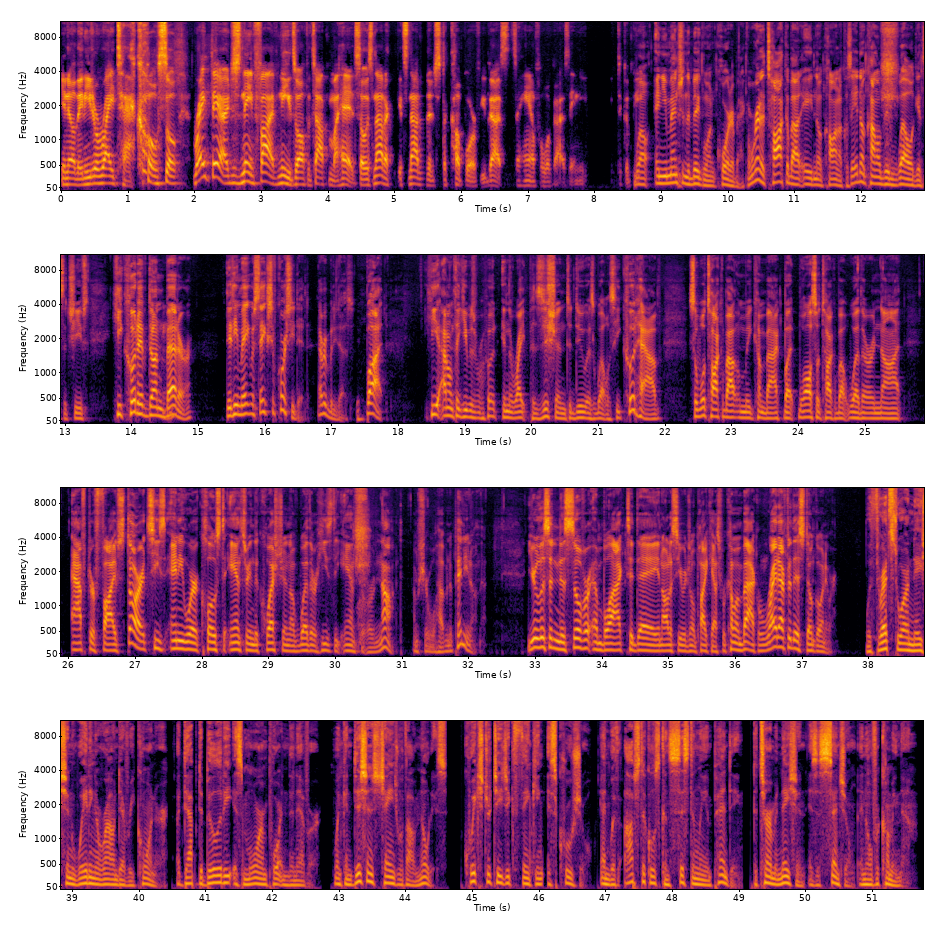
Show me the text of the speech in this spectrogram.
You know, they need a right tackle. So right there, I just named five needs off the top of my head. So it's not a it's not just a couple or a few guys. It's a handful of guys they need to compete. Well, and you mentioned the big one, quarterback. And we're going to talk about Aidan O'Connell because Aidan O'Connell did well against the Chiefs. He could have done mm-hmm. better. Did he make mistakes? Of course he did. Everybody does. But – he I don't think he was put in the right position to do as well as he could have. So we'll talk about when we come back, but we'll also talk about whether or not after five starts he's anywhere close to answering the question of whether he's the answer or not. I'm sure we'll have an opinion on that. You're listening to Silver and Black today, an Audacy original podcast. We're coming back right after this. Don't go anywhere. With threats to our nation waiting around every corner, adaptability is more important than ever. When conditions change without notice, quick strategic thinking is crucial. And with obstacles consistently impending, determination is essential in overcoming them.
